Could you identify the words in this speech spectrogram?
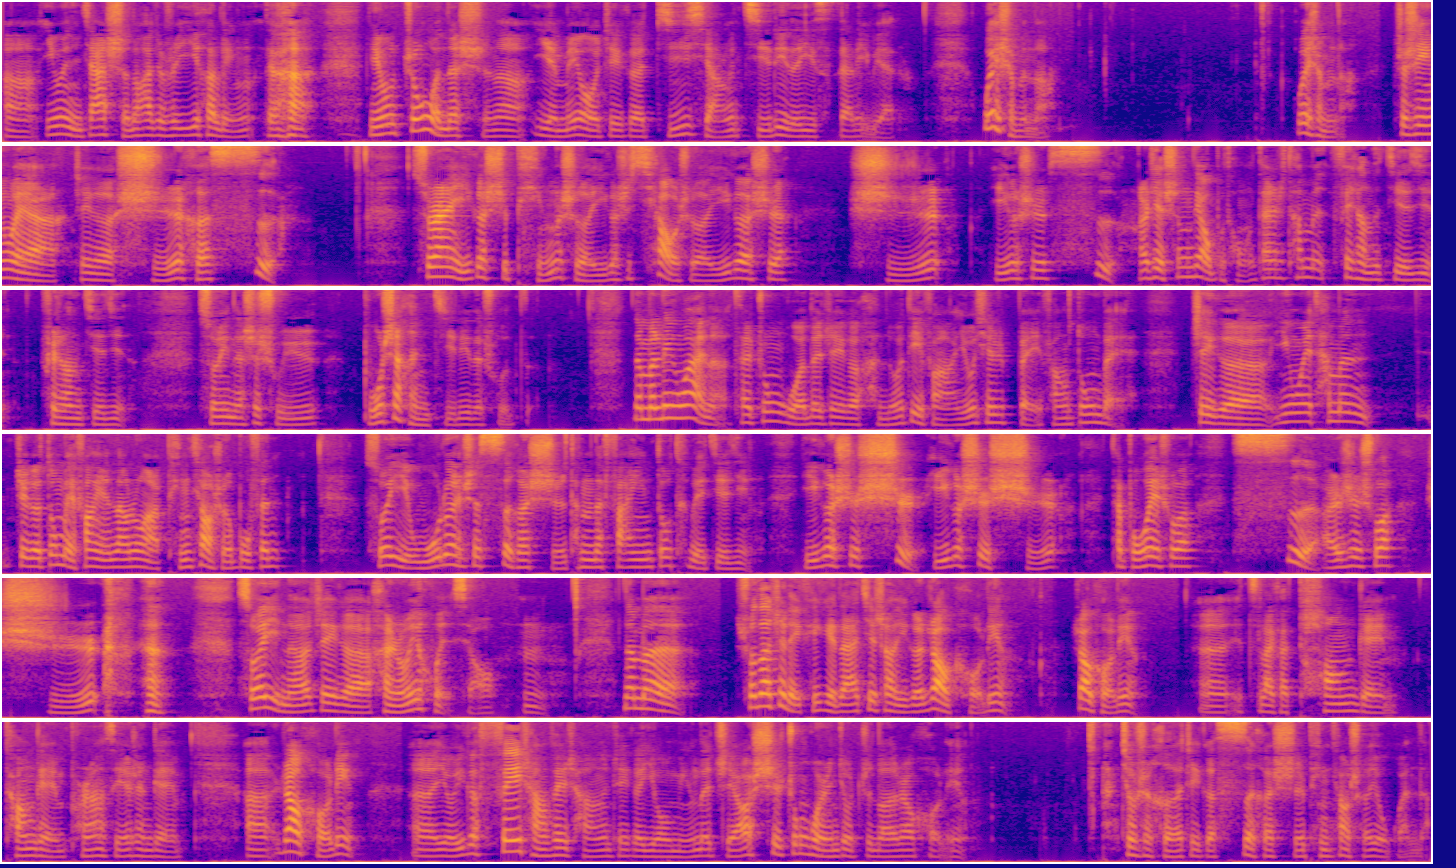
啊，因为你加十的话就是一和零，对吧？你用中文的十呢，也没有这个吉祥吉利的意思在里边，为什么呢？为什么呢？这是因为啊，这个十和四，虽然一个是平舌，一个是翘舌，一个是十。一个是四，而且声调不同，但是它们非常的接近，非常的接近，所以呢是属于不是很吉利的数字。那么另外呢，在中国的这个很多地方啊，尤其是北方、东北，这个因为他们这个东北方言当中啊平翘舌不分，所以无论是四和十，他们的发音都特别接近。一个是是，一个是十，它不会说四，而是说十，所以呢这个很容易混淆，嗯。那么说到这里，可以给大家介绍一个绕口令。绕口令，呃，it's like a tongue game，tongue game，pronunciation game。啊，绕口令，呃，有一个非常非常这个有名的，只要是中国人就知道的绕口令，就是和这个四和十平翘舌有关的。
